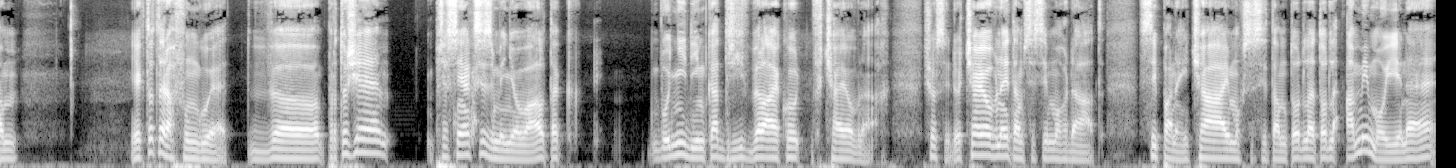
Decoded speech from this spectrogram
Um, jak to teda funguje? V, protože přesně jak jsi zmiňoval, tak vodní dýmka dřív byla jako v čajovnách. Šel si do čajovny, tam si si mohl dát sypaný čaj, mohl si si tam tohle, tohle a mimo jiné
